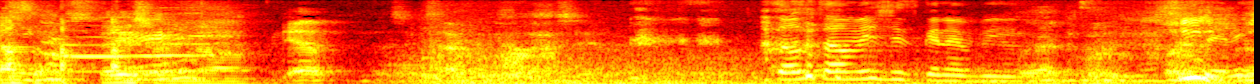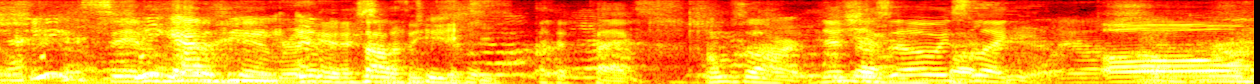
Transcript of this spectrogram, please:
That's some space right now. Yep, that's exactly what I said. Don't tell me she's gonna be. She, she, she gotta be in the top tier. Facts. I'm sorry. Yeah, she's always like, oh my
